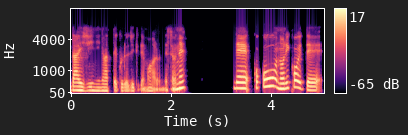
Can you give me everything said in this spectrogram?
う、大事になってくる時期でもあるんですよね。で、ここを乗り越えて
